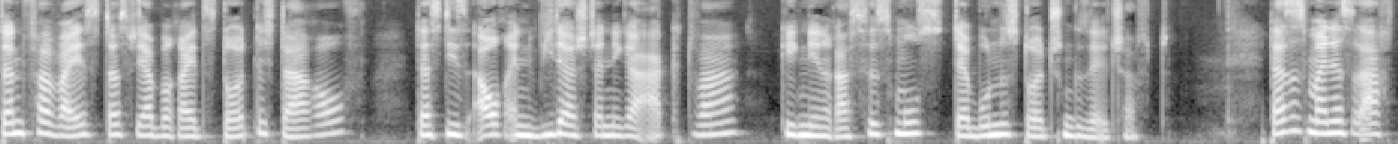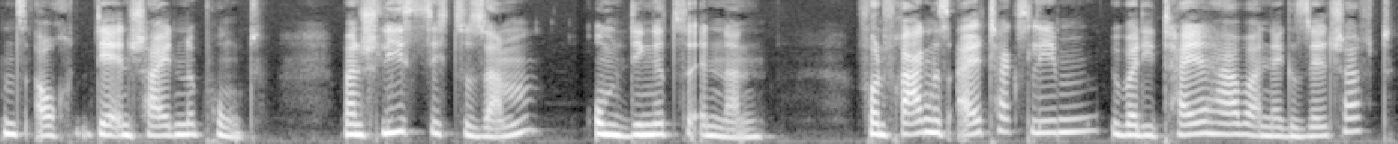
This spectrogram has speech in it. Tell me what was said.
dann verweist das ja bereits deutlich darauf, dass dies auch ein widerständiger Akt war gegen den Rassismus der bundesdeutschen Gesellschaft. Das ist meines Erachtens auch der entscheidende Punkt. Man schließt sich zusammen, um Dinge zu ändern. Von Fragen des Alltagslebens über die Teilhabe an der Gesellschaft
